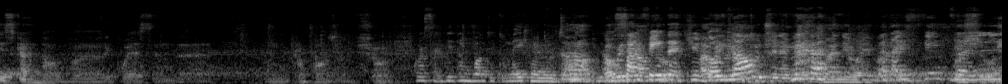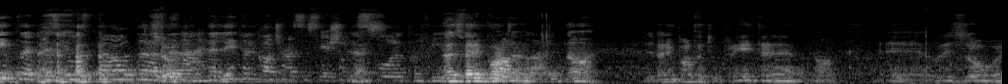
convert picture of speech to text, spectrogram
this kind of uh, requests and, uh, and proposals. Sure. Of course, I didn't want you to make a, No, uh, something that you I don't know. to when you invite But I think the sure. little, as you told, uh, Sure. the, the little cultural association, the school could be. No, it's very important. frontline. No, it's very important to create a, no, a réseau uh,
